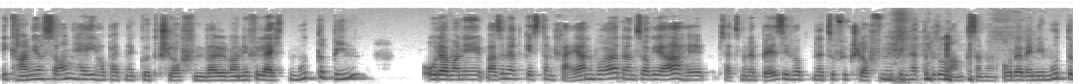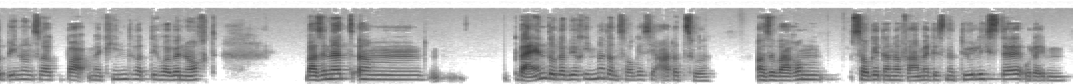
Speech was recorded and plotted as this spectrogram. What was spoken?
ich kann ja sagen, hey, ich habe halt nicht gut geschlafen, weil wenn ich vielleicht Mutter bin oder wenn ich, weiß ich nicht, gestern feiern war, dann sage ich, ja, hey, seid mir nicht besser, ich habe nicht so viel geschlafen, ich bin halt ein bisschen langsamer. Oder wenn ich Mutter bin und sage, mein Kind hat die halbe Nacht, weiß ich nicht, ähm, geweint oder wie auch immer, dann sage ich es ja auch dazu. Also warum sage ich dann auf einmal das Natürlichste oder eben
